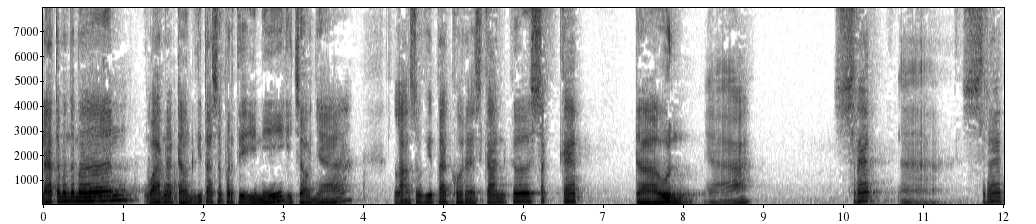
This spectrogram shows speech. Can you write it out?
Nah teman-teman warna daun kita seperti ini hijaunya langsung kita goreskan ke seket daun ya. Seret nah seret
